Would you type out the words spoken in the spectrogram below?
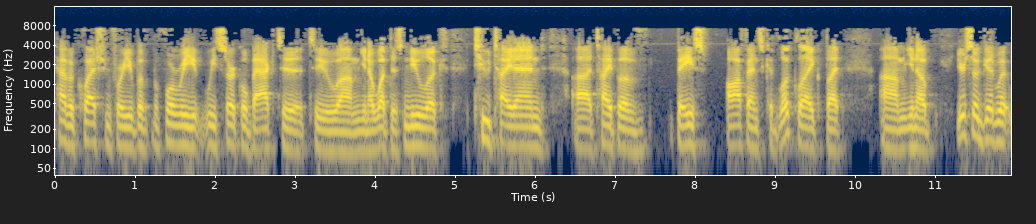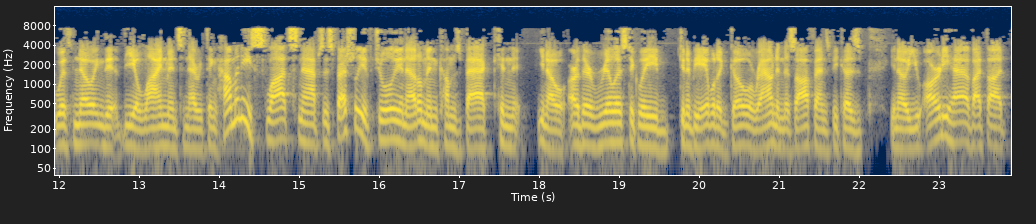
have a question for you, but before we, we circle back to, to, um, you know, what this new look two tight end, uh, type of base offense could look like. But, um, you know, you're so good with, with knowing the, the alignments and everything. How many slot snaps, especially if Julian Edelman comes back, can, you know, are they realistically going to be able to go around in this offense? Because, you know, you already have, I thought,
